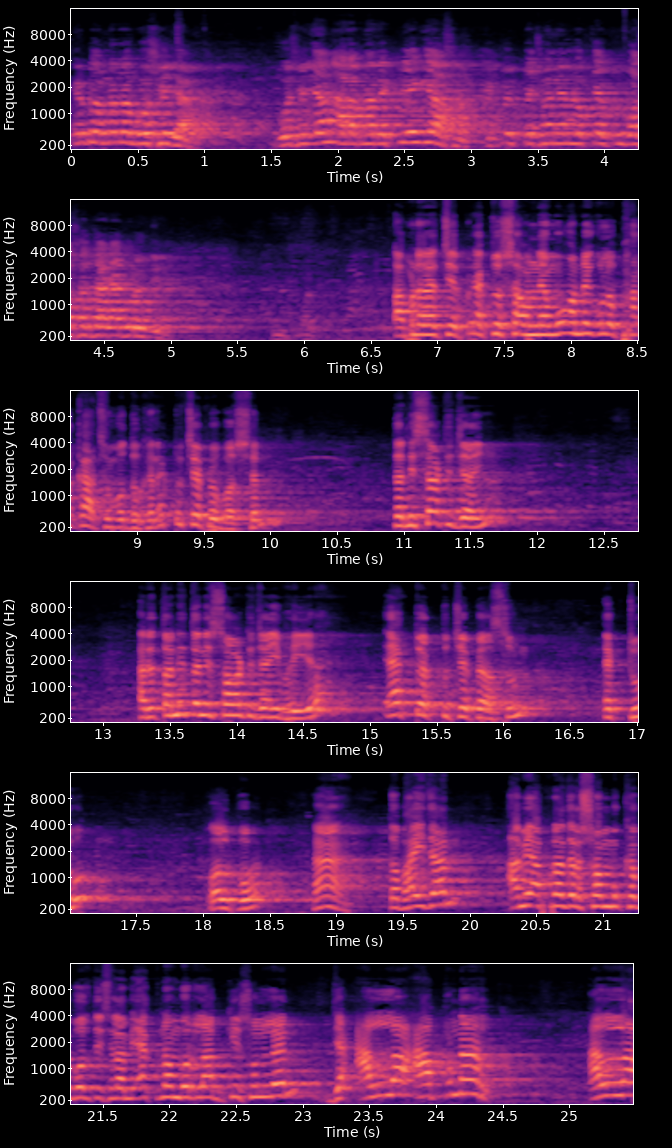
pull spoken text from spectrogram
একটু আপনারা বসে যান। বসে যান আর আপনারা একটু এগিয়ে আসুন, একটু পেছনের লোককে একটু বসার জায়গা করে দিন। আপনারা চেপে, একটু সামনে অনেকগুলো ফাঁকা আছে মধ্যখানে, একটু চেপে বসেন। তানি শর্ট যাই। আরে তানি তানি শর্ট যাই ভাইয়া। একটু একটু চেপে আসুন। একটু, অল্প। হ্যাঁ তো ভাই যান আমি আপনাদের সম্মুখে বলতেছিলাম, এক নম্বর লাভ কি শুনলেন? যে আল্লাহ আপনার আল্লাহ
